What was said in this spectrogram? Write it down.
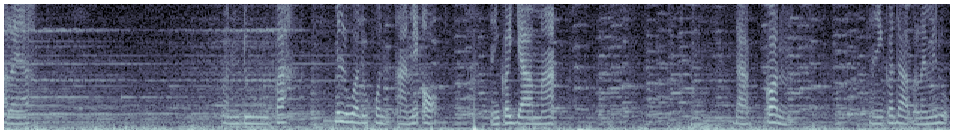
อะไรนะ วันดูปะไม่รู้อะทุกคนอ่านไม่ออก อันนี้ก็ยามะดาก้อน นนี้ก็ดาบอะไรไม่รู้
